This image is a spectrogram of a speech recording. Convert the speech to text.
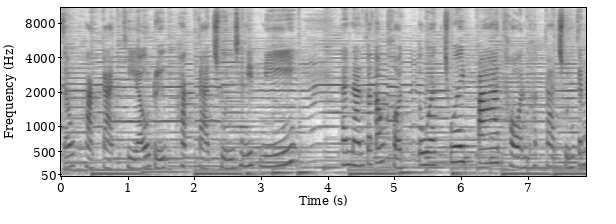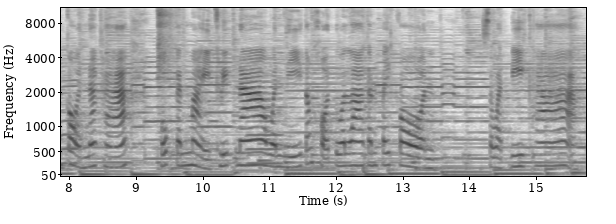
เจ้าผักกาดเขียวหรือผักกาดฉุนชนิดนี้ท่านั้นก็ต้องขอตัวช่วยป้าถอนผักกาดฉุนกันก่อนนะคะ พบกันใหม่คลิปหน้าวันนี้ต้องขอตัวลากันไปก่อน สวัสดีค่ะ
